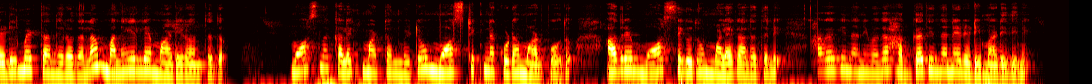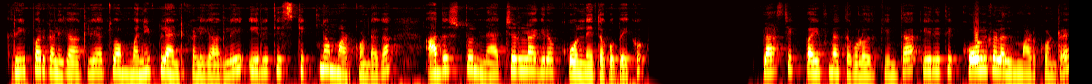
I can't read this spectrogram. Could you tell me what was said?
ರೆಡಿಮೇಡ್ ತಂದಿರೋದಲ್ಲ ಮನೆಯಲ್ಲೇ ಮಾಡಿರೋವಂಥದ್ದು ಮಾಸ್ನ ಕಲೆಕ್ಟ್ ಮಾಡಿ ತಂದುಬಿಟ್ಟು ಮಾಸ್ ಸ್ಟಿಕ್ನ ಕೂಡ ಮಾಡ್ಬೋದು. ಆದರೆ ಮಾಸ್ ಸಿಗೋದು ಮಳೆಗಾಲದಲ್ಲಿ. ಹಾಗಾಗಿ ನಾನಿವಾಗ ಹಗ್ಗದಿಂದನೇ ರೆಡಿ ಮಾಡಿದ್ದೀನಿ. ಕ್ರೀಪರ್ಗಳಿಗಾಗಲಿ ಅಥವಾ ಮನಿ ಪ್ಲ್ಯಾಂಟ್ಗಳಿಗಾಗಲಿ ಈ ರೀತಿ ಸ್ಟಿಕ್ನ ಮಾಡಿಕೊಂಡಾಗ ಆದಷ್ಟು ನ್ಯಾಚುರಲ್ ಆಗಿರೋ ಕೋಲ್ನೇ ತಗೋಬೇಕು. ಪ್ಲಾಸ್ಟಿಕ್ ಪೈಪ್ನ ತಗೊಳ್ಳೋದಕ್ಕಿಂತ ಈ ರೀತಿ ಕೋಲ್ಗಳಲ್ಲಿ ಮಾಡಿಕೊಂಡ್ರೆ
